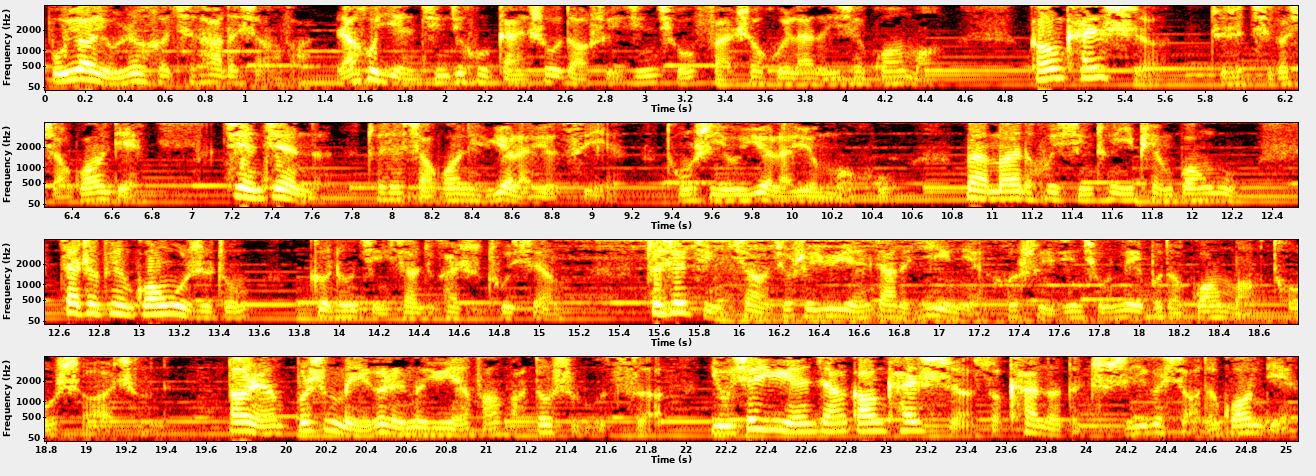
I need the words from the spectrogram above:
不要有任何其他的想法，然后眼睛就会感受到水晶球反射回来的一些光芒。刚开始只是几个小光点，渐渐的这些小光点越来越刺眼，同时又越来越模糊，慢慢的会形成一片光雾，在这片光雾之中。各种景象就开始出现了，这些景象就是预言家的意念和水晶球内部的光芒投射而成的。当然，不是每个人的预言方法都是如此，有些预言家刚开始所看到的只是一个小的光点。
